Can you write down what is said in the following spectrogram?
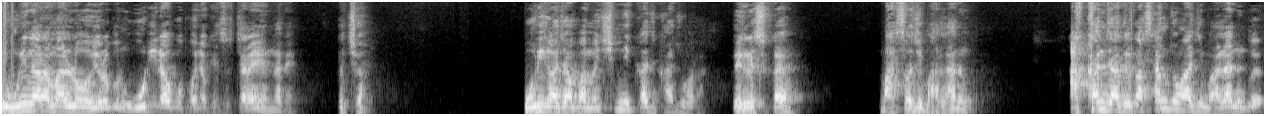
이 우리나라 말로 여러분 오리라고 번역했었잖아요, 옛날에. 그렇죠? 오리 가자고 하면 심리까지 가져와라. 왜 그랬을까요? 맞서지 말라는 거예요. 악한 자들과 상종하지 말라는 거예요.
